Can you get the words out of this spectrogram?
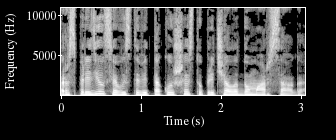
распорядился выставить такой шест у причала дома Арсага.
